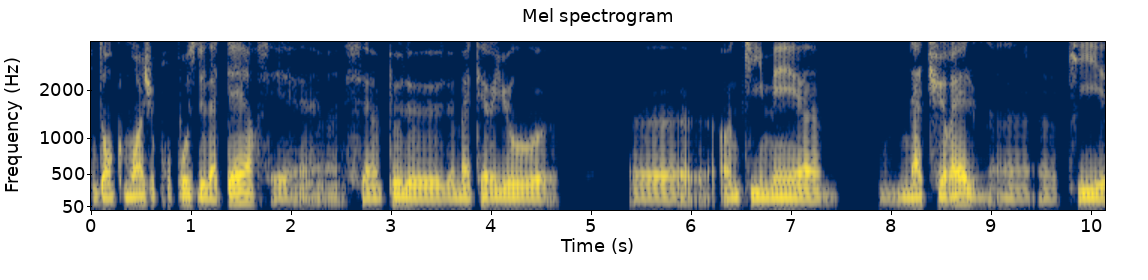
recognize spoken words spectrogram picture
Donc moi, je propose de la terre, c'est un peu le, le matériau euh, entre guillemets naturel qui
